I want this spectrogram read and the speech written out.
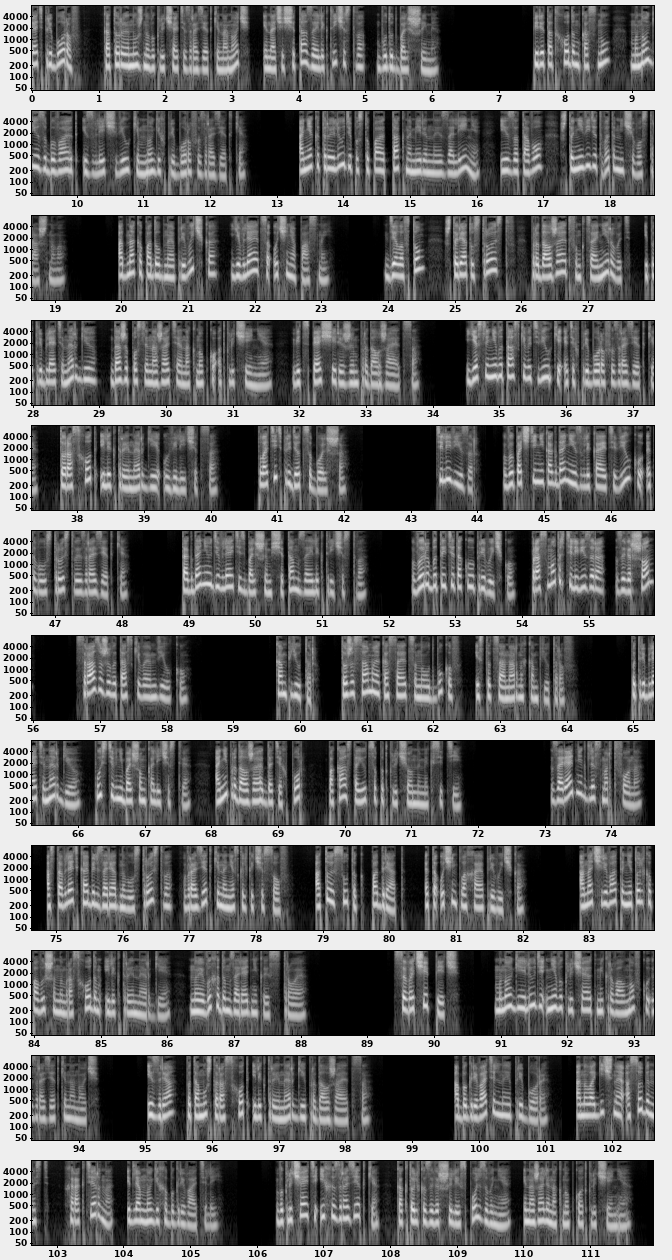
пять приборов, которые нужно выключать из розетки на ночь, иначе счета за электричество будут большими. Перед отходом ко сну многие забывают извлечь вилки многих приборов из розетки. А некоторые люди поступают так намеренно из-за лени и из-за того, что не видят в этом ничего страшного. Однако подобная привычка является очень опасной. Дело в том, что ряд устройств продолжает функционировать и потреблять энергию даже после нажатия на кнопку отключения, ведь спящий режим продолжается. Если не вытаскивать вилки этих приборов из розетки, то расход электроэнергии увеличится. Платить придется больше. Телевизор. Вы почти никогда не извлекаете вилку этого устройства из розетки. Тогда не удивляйтесь большим счетам за электричество. Выработайте такую привычку. Просмотр телевизора завершен? Сразу же вытаскиваем вилку. Компьютер. То же самое касается ноутбуков и стационарных компьютеров. Потреблять энергию, пусть и в небольшом количестве, они продолжают до тех пор, пока остаются подключенными к сети. Зарядник для смартфона. Оставлять кабель зарядного устройства в розетке на несколько часов, а то и суток подряд – это очень плохая привычка. Она чревата не только повышенным расходом электроэнергии, но и выходом зарядника из строя. СВЧ-печь. Многие люди не выключают микроволновку из розетки на ночь. И зря, потому что расход электроэнергии продолжается. Обогревательные приборы. Аналогичная особенность характерна и для многих обогревателей. Выключайте их из розетки, как только завершили использование и нажали на кнопку отключения.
